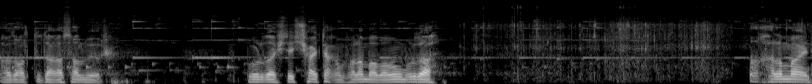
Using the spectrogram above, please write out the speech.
azalttı dağa salmıyor. Burada işte çay takım falan babamın burada. Bakalım aynı.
